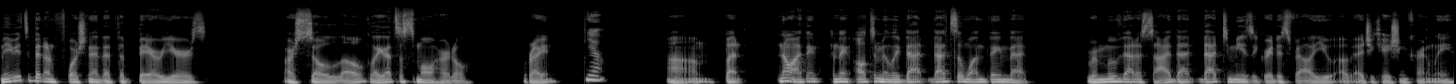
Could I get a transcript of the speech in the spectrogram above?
maybe it's a bit unfortunate that the barriers are so low like that's a small hurdle right Yeah. um but no i think i think ultimately that that's the one thing that remove that aside that that to me is the greatest value of education currently.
